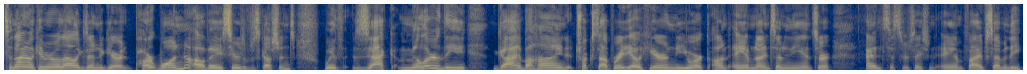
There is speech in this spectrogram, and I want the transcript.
tonight on Keeping It Real with Alexander Garrett, part one of a series of discussions with Zach Miller, the guy behind Truck Stop Radio here in New York on AM 970 The Answer and sister station AM 570.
